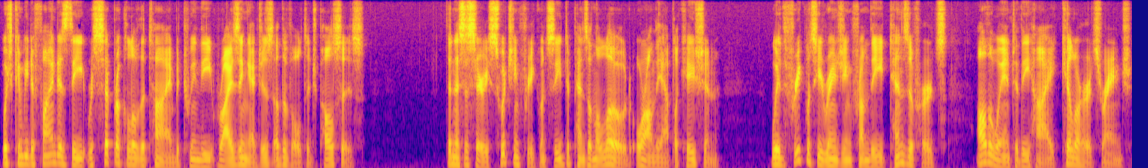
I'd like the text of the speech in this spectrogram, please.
which can be defined as the reciprocal of the time between the rising edges of the voltage pulses. The necessary switching frequency depends on the load or on the application, with frequency ranging from the tens of hertz all the way into the high kilohertz range.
